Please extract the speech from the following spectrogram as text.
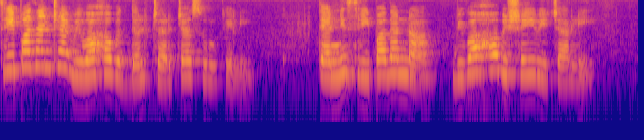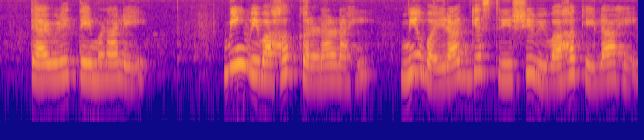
श्रीपादांच्या विवाहाबद्दल चर्चा सुरू केली. त्यांनी श्रीपादांना विवाहाविषयी विचारले. त्यावेळी ते म्हणाले मी विवाह करणार नाही. मी वैराग्य स्त्रीशी विवाह केला आहे.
